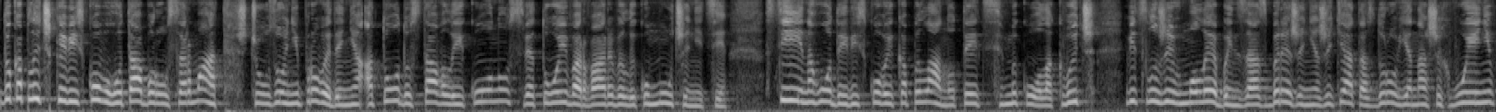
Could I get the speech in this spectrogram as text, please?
До каплички військового табору Сармат, що у зоні проведення АТО, доставили ікону святої Варвари Великомучениці. З цієї нагоди військовий капелан отець Микола Квич відслужив молебень за збереження життя та здоров'я наших воїнів,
